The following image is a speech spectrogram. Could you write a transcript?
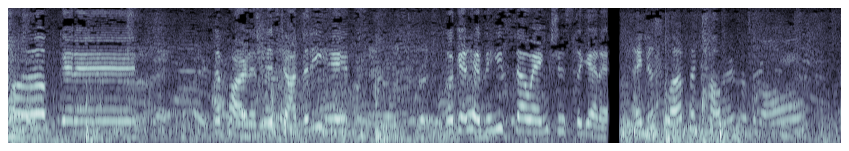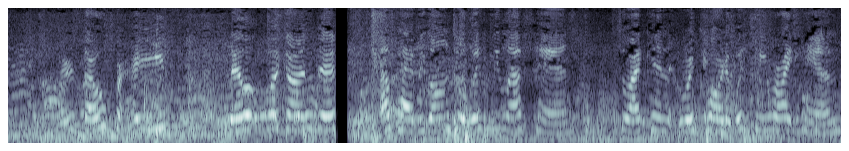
Oh, get it. The part of his job that he hates. Look at him. He's so anxious to get it. I just love the colors of the balls. They're so pretty. They look like. Okay, we're gonna do it with me left hand so I can record it with me right hand.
